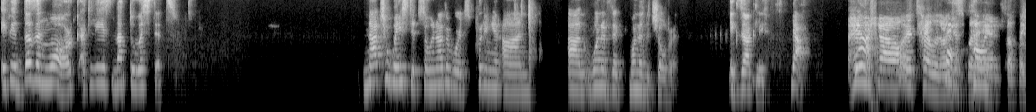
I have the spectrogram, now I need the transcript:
If it doesn't work, at least not to waste it. Not to waste it. So in other words, putting it on on one of the one of the children. Exactly. Yeah. Hey, yeah. Michelle, it's Helen. Yes, I just want Helen. to add something.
